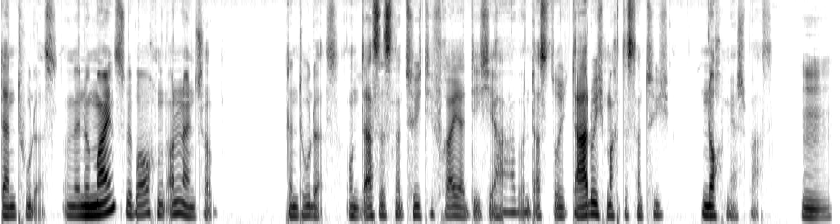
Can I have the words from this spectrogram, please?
dann tu das. Und wenn du meinst, wir brauchen einen Online-Shop, dann tu das. Und das ist natürlich die Freiheit, die ich hier habe und das durch, dadurch macht es natürlich noch mehr Spaß. Hm.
